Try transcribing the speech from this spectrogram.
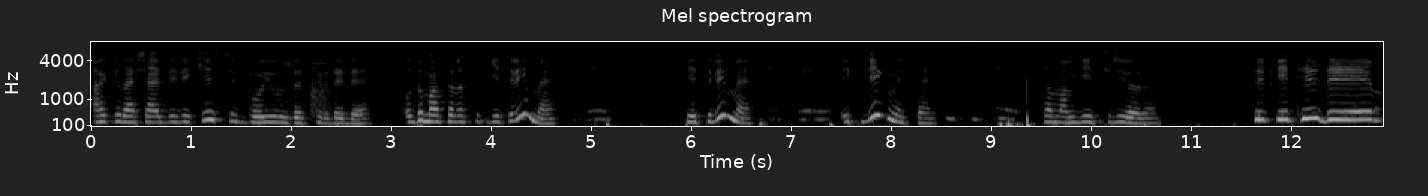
Arkadaşlar dedi ki süt boyu uzatır dedi. O zaman sana süt getireyim mi? Getireyim mi? İçecek misin? içici. Tamam getiriyorum. Süt getirdim.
